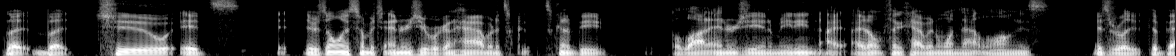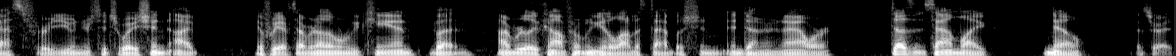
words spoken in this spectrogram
but but two, it's there's only so much energy we're going to have, and it's it's going to be a lot of energy in a meeting. I, I don't think having one that long is is really the best for you and your situation. I if we have to have another one, we can, but I'm really confident we get a lot established and, and done in an hour. Doesn't sound like no. That's right.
